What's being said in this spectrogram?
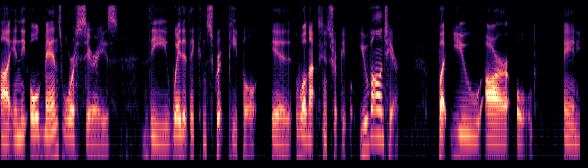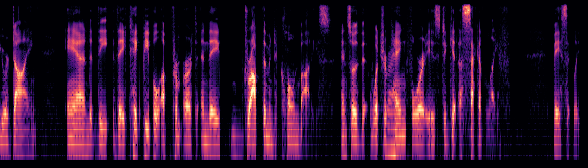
Uh, in the old man's war series the way that they conscript people is well not conscript people you volunteer but you are old and you're dying and the they take people up from earth and they drop them into clone bodies and so th- what you're Right. paying for is to get a second life basically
